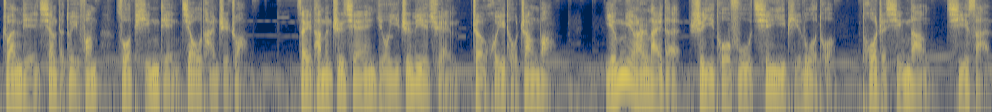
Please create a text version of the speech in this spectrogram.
转脸向着对方做平点交谈之状。在他们之前有一只猎犬正回头张望。迎面而来的是一驼夫牵一匹骆驼，拖着行囊、旗伞，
